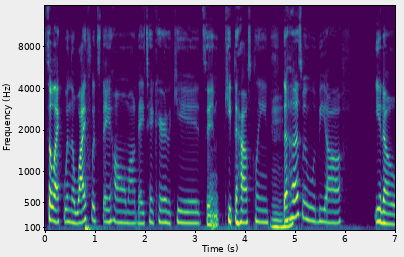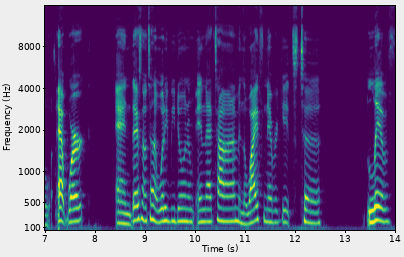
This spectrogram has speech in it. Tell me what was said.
so, like when the wife would stay home all day, take care of the kids and keep the house clean, mm-hmm. the husband would be off, you know, at work, and there's no telling what he'd be doing in that time. And the wife never gets to live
